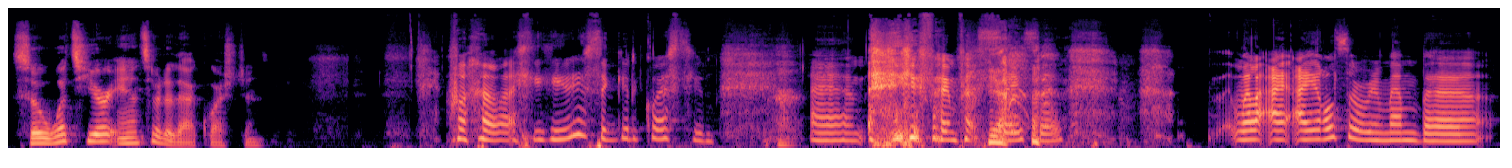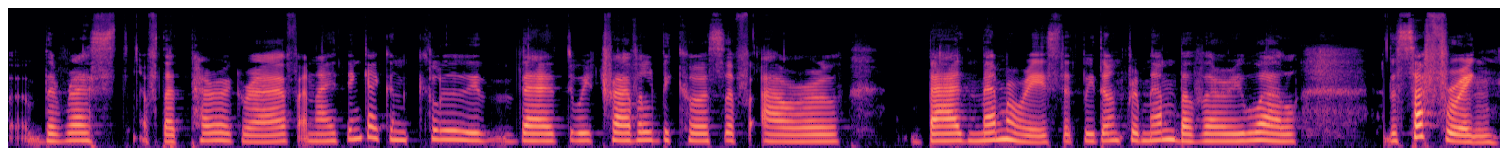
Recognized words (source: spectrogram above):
So, what's your answer to that question? Well, it is a good question, um, if I must yeah. say so. Well, I, I also remember the rest of that paragraph, and I think I conclude that we travel because of our bad memories that we don't remember very well. The suffering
